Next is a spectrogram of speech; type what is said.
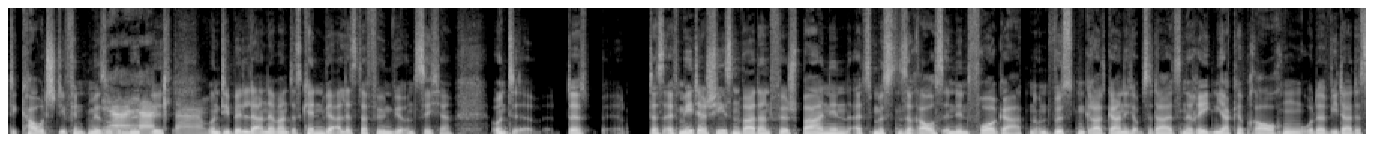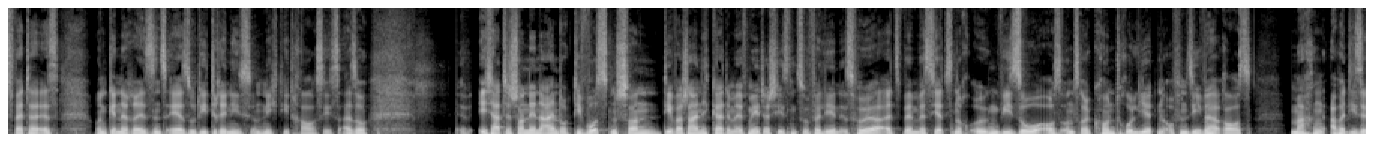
die Couch, die finden wir so ja, gemütlich ja, und die Bilder an der Wand, das kennen wir alles, da fühlen wir uns sicher. Und äh, das, das Elfmeterschießen war dann für Spanien, als müssten sie raus in den Vorgarten und wüssten gerade gar nicht, ob sie da jetzt eine Regenjacke brauchen oder wie da das Wetter ist. Und generell sind es eher so die Drinnis und nicht die Trausis. Also ich hatte schon den Eindruck, die wussten schon, die Wahrscheinlichkeit im Elfmeterschießen zu verlieren ist höher, als wenn wir es jetzt noch irgendwie so aus unserer kontrollierten Offensive heraus machen. Aber diese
